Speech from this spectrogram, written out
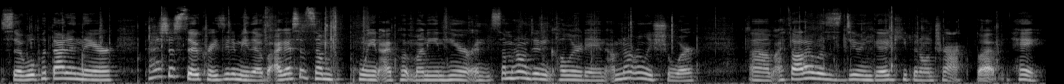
so we'll put that in there. That's just so crazy to me though but I guess at some point I put money in here and somehow didn't color it in. I'm not really sure um, I thought I was doing good, keeping on track, but hey,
